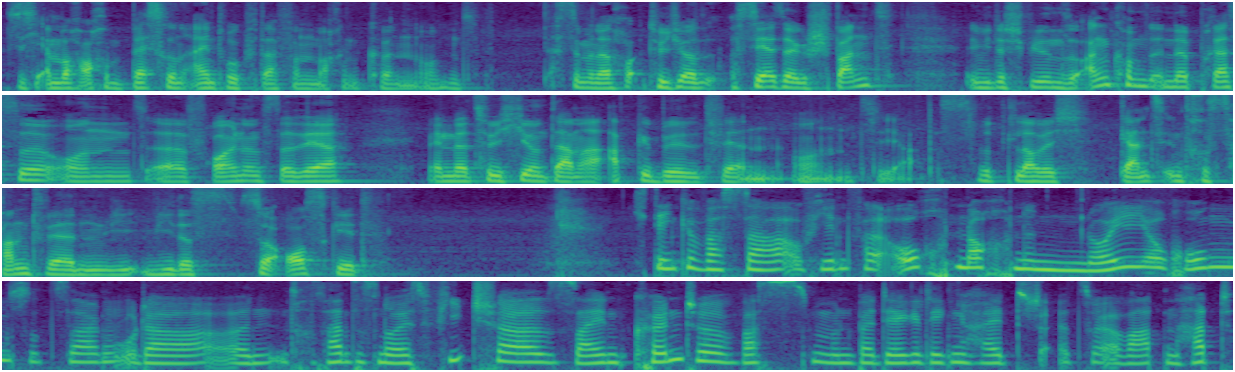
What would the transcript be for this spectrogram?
sich einfach auch einen besseren Eindruck davon machen können. Und da sind wir natürlich auch sehr, sehr gespannt, wie das Spiel dann so ankommt in der Presse und äh, freuen uns da sehr, wenn wir natürlich hier und da mal abgebildet werden. Und ja, das wird, glaube ich, ganz interessant werden, wie, wie das so ausgeht ich denke, was da auf jeden Fall auch noch eine Neuerung sozusagen oder ein interessantes neues Feature sein könnte, was man bei der Gelegenheit zu erwarten hat,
